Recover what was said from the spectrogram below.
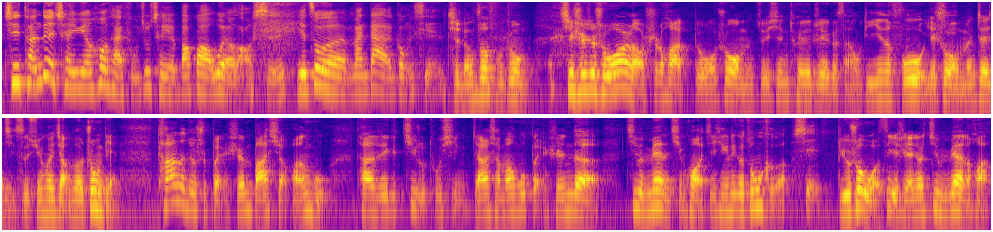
其实团队成员后台辅助成员包括威尔老师也做了蛮大的贡献，只能做辅助，其实就是沃尔老师的话，比如说我们最新推的这个散户第一的服务，也是我们这几次巡回讲座重点，他。那就是本身把小盘股它的这个技术图形加上小盘股本身的基本面的情况进行了一个综合。是，比如说我自己是研究基本面的话，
